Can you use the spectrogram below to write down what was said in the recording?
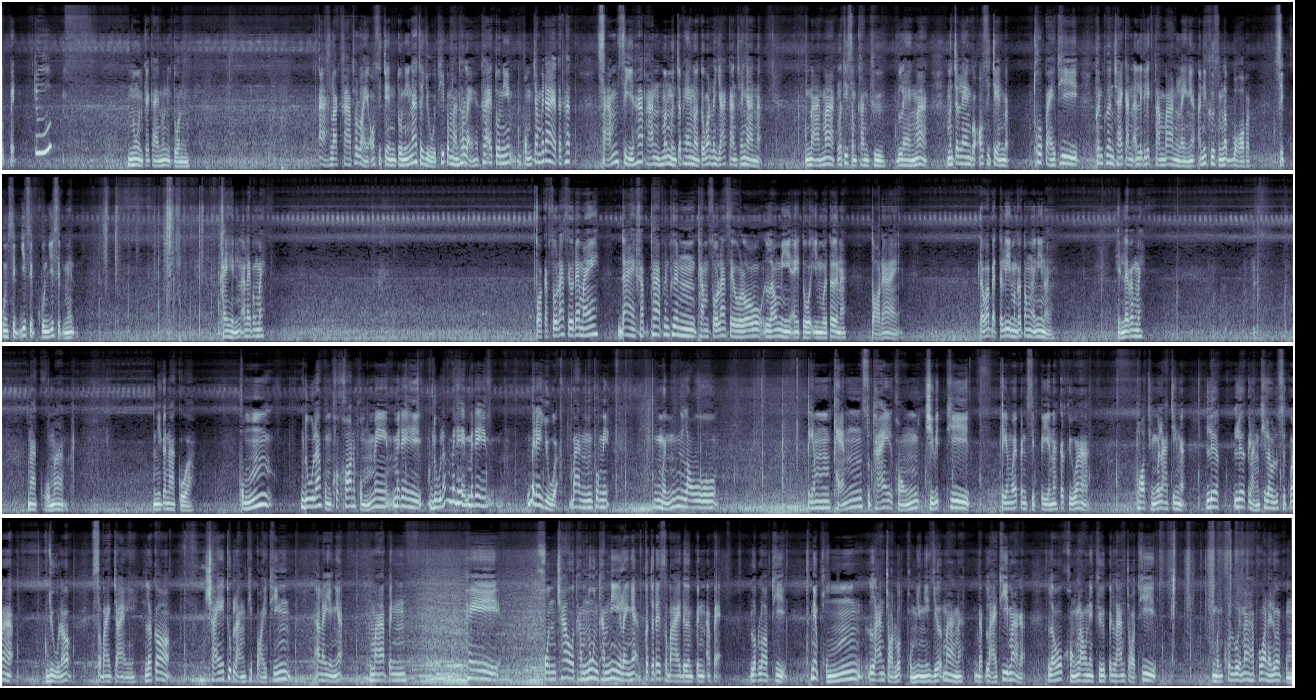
จุ๊บเป็ดจุ๊บนู่นไกลๆนู่นอีกตัวหนึ่งอะราคาเท่าไหร่ออกซิเจน ตัวนี้น่าจะอยู่ที่ประมาณเท่าไหร่ ถ้าไอตัวนี้ผมจำไม่ได้ แต่ถ้าสามสี่ห้าพันมันเหมือนจะแพงหน่อย แต่ว่าระยะการใช้งานน่ะ นานมากและที่สำคัญคือแรงมาก มันจะแรงกว่าออกซิเจนแบบทั่วไปที่เพื่อนๆใช้กันอันเล็ก ๆ ตามบ้านอะไรเงี้ยอันนี้คือสำหรับบ่อแบบสิบคูณสิบยี่สิบคูณยี่สิบเมตรใค รเห็นอะไรบ้างไหมต่อกับโซลาเซลล์ได้ไหม ได้ครับ ถ้าเพื่อนๆทำโซลาเซลล์แล้วแล้วมีไอตัวอินเวอร์เตอร์นะ ต่อได้ แต่ว่าแบตเตอรี่มันก็ต้องไอ้นี่หน่อย เห็นอะไรบ้างไหม น่ากลัวมาก อันนี้ก็น่ากลัว ผม ดูแล้วผมข้อๆนะผมไม่ไม่ได้ดูแล้วไม่ได้ไม่ได้ไม่ได้อยู่อะ บ้านพวกนี้ เหมือนเราเตรียมแผนสุดท้ายของชีวิตที่เตรียมไว้เป็นสิบปีนะก็คือว่า พอถึงเวลาจริงอะ เลือกเลือกหลังที่เรารู้สึกว่าอยู่แล้วสบายใจ แล้วก็ใช้ทุกหลังที่ปล่อยทิ้งอะไรอย่างเงี้ย มาเป็น คนเช่าทำนู่นทำนี่อะไรเงี้ย ก็จะได้สบายเดินเป็นอาแปะ รอบๆที่ เนี่ยผมลานจอดรถผมอย่างนี้เยอะมากนะ แบบหลายที่มากอะ่ะ แล้วของเราเนี่ยคือเป็นลานจอดที่เหมือนคนรวยมากครับ เพราะว่าอะไรรู้ไหมผม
